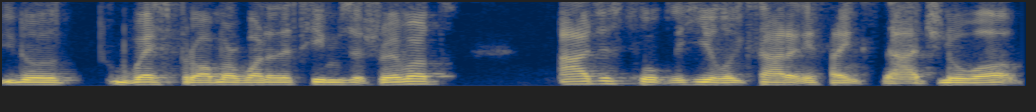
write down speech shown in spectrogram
you know, West Brom are one of the teams that's rumoured. I just hope that he looks at it and he thinks, "Nah, do you know what?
